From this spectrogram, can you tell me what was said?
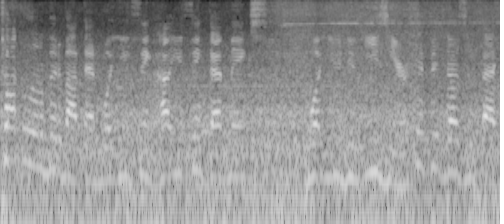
Talk a little bit about that. What you think? How you think that makes what you do easier, if it does in fact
